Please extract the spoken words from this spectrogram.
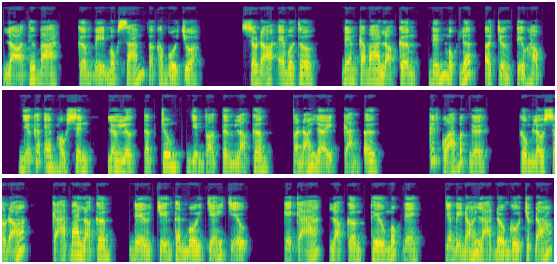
Lọ thứ ba cơm bị mốc xám và có mùi chua. Sau đó Emoto đem cả ba lọ cơm đến một lớp ở trường tiểu học, nhờ các em học sinh lần lượt tập trung nhìn vào từng lọ cơm và nói lời cảm ơn. Kết quả bất ngờ, không lâu sau đó, cả ba lọ cơm đều chuyển thành mùi dễ chịu, kể cả lọ cơm thiêu mốc đen do bị nói là đồ ngu trước đó.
